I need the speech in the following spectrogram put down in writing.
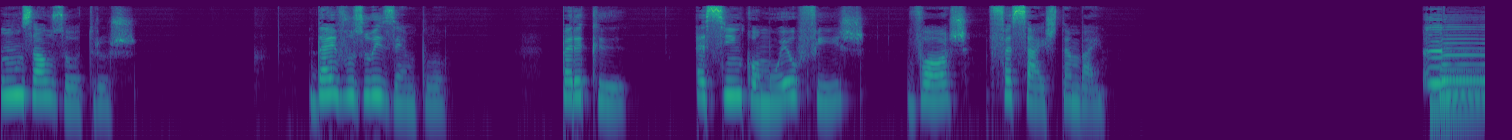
uns aos outros. Dei-vos o exemplo, para que, assim como eu fiz, vós façais também. Ooh.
